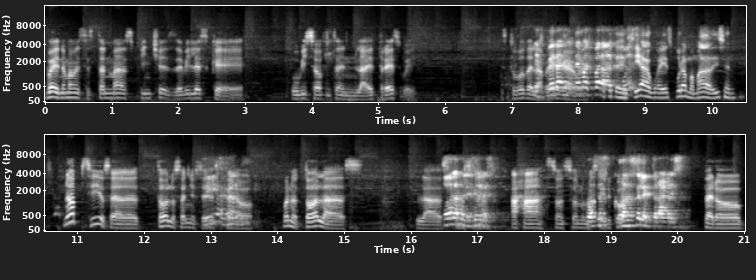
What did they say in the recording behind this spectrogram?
Güey, no mames, están más pinches débiles que Ubisoft en la E3, güey. Estuvo de la Espera, verga. tema es para Te decía, güey, es pura mamada, dicen. No, sí, o sea, todos los años es, pero bueno, todas las las todas las elecciones. Ajá, son son un procesos, circo. Procesos electorales. Pero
